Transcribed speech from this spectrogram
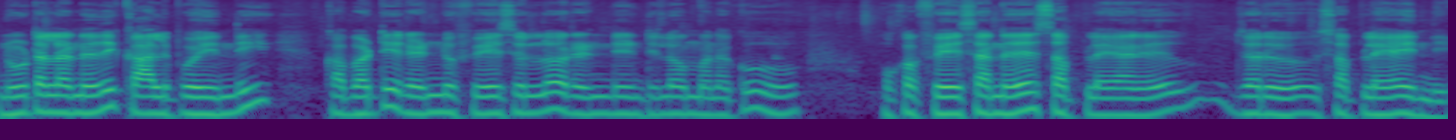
నూటలు అనేది కాలిపోయింది. కాబట్టి రెండు ఫేసుల్లో రెండింటిలో మనకు ఒక ఫేస్ అనేది సప్లై అనేది జరు సప్లై అయింది.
